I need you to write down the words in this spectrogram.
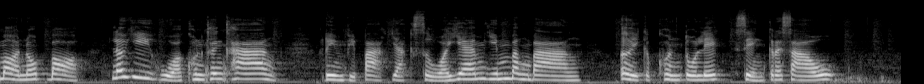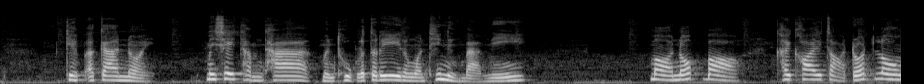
หมอนบบอกแล้วยีหัวคนข้างๆ ริมฝีปากอยากสวยแย้มยิ้มบางๆ เอ่ยกับคนตัวเล็กเสียงกระเซา เก็บอาการหน่อย ไม่ใช่ทำท่าเหมือนถูกลอตเตอรี่รางวัลที่หนึ่งแบบนี้ หมอนบบอก ค่อยๆจอดรถลง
